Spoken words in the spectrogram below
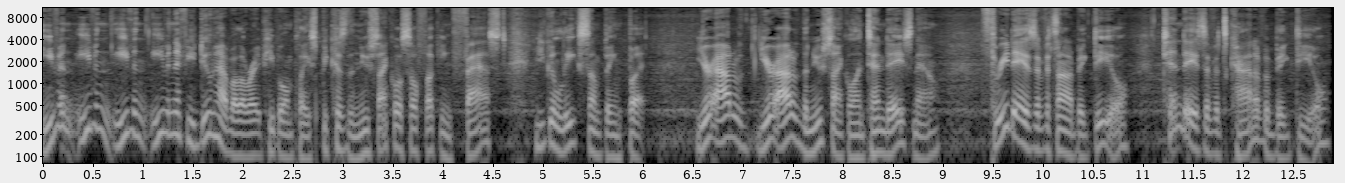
Even even even even if you do have all the right people in place because the news cycle is so fucking fast you can leak something but you're out of you're out of the news cycle in 10 days now. 3 days if it's not a big deal. 10 days if it's kind of a big deal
